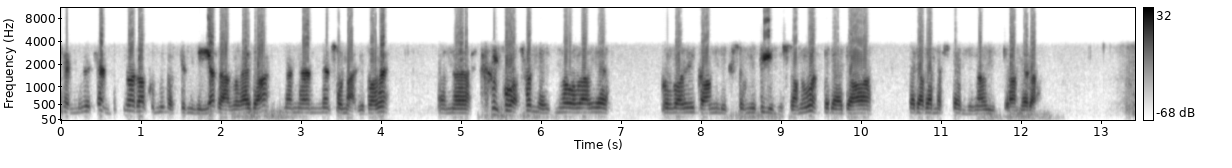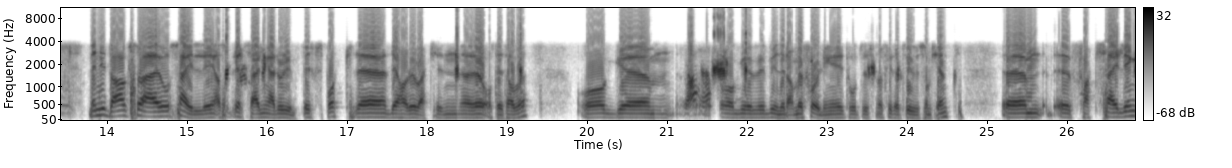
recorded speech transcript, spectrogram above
fem eller 15 år, da kommer vi bare til le der hvor jeg er da. Men, men, sånn er det bare. Men være fornøyd med å være, i gang i begynnelsen av. For det er da det er, mest spennende å utdanne. da. Men i dag så er jo seiling, altså brettseiling er olympisk sport. Det, det har det jo vært siden 80-tallet. Og, og, vi begynner da med foiling i 2024 som kjent. Um, fartsseiling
